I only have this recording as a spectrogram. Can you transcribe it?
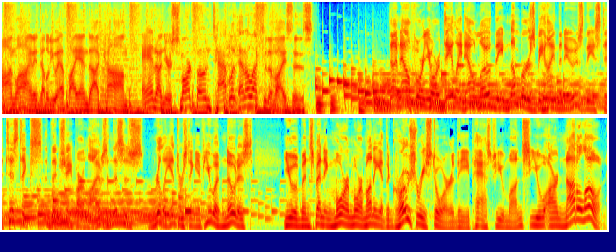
Online at WFIN.com, and on your smartphone, tablet, and Alexa devices. Time now for your daily download the numbers behind the news, the statistics that shape our lives. And this is really interesting. If you have noticed, you have been spending more and more money at the grocery store the past few months. You are not alone.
